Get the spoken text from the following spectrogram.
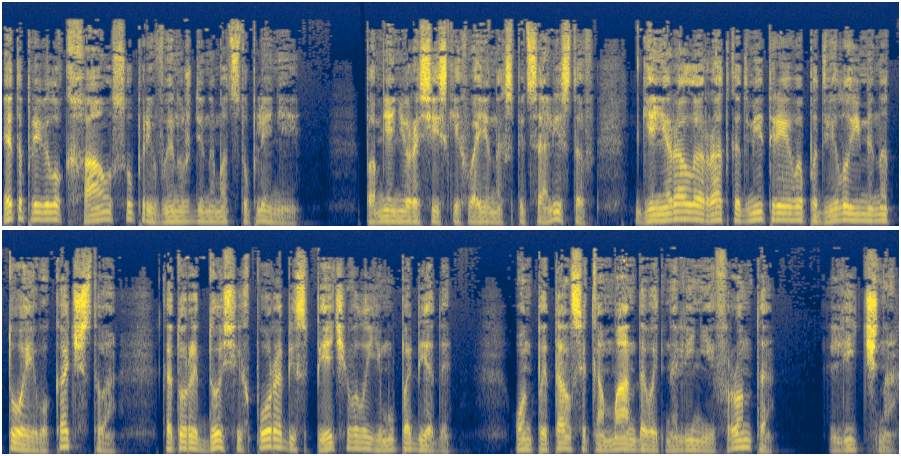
Это привело к хаосу при вынужденном отступлении. По мнению российских военных специалистов, генерала Радко Дмитриева подвело именно то его качество, которое до сих пор обеспечивало ему победы. Он пытался командовать на линии фронта лично.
